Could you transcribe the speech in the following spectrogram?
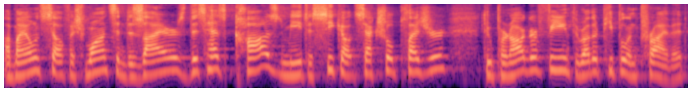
Of my own selfish wants and desires. This has caused me to seek out sexual pleasure through pornography and through other people in private.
